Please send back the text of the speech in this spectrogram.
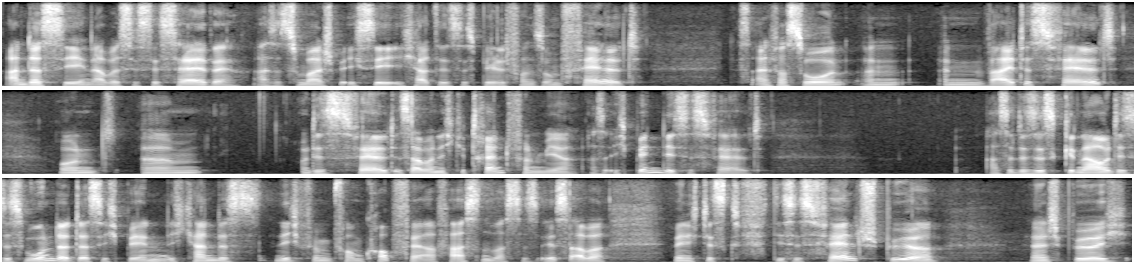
anders sehen, aber es ist dasselbe. Also zum Beispiel, ich sehe, ich hatte dieses Bild von so einem Feld. Das ist einfach so ein, ein weites Feld und ähm, und dieses Feld ist aber nicht getrennt von mir. Also ich bin dieses Feld. Also das ist genau dieses Wunder, das ich bin. Ich kann das nicht vom, vom Kopf her erfassen, was das ist, aber wenn ich das, dieses Feld spüre, dann spüre ich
